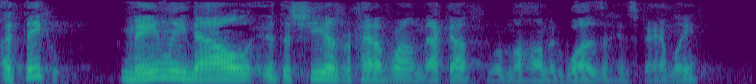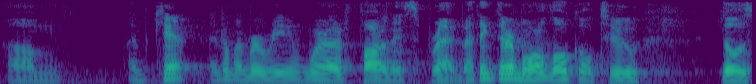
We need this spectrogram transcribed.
I think mainly now the Shias were kind of around Mecca, where Muhammad was and his family. Um, I can't, I don't remember reading where far they spread, but I think they're more local to those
